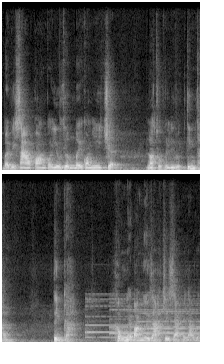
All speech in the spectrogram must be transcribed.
Bởi vì sao? Con có yêu thương mấy con như chuyện nó thuộc về lĩnh vực tinh thần tình cảm. Không thể bằng người già chia sẻ với nhau được.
